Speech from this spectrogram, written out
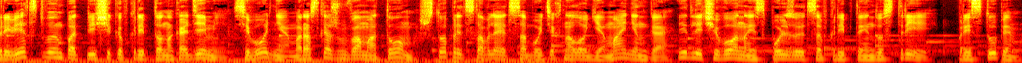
Приветствуем подписчиков Криптон Академии. Сегодня мы расскажем вам о том, что представляет собой технология майнинга и для чего она используется в криптоиндустрии. Приступим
